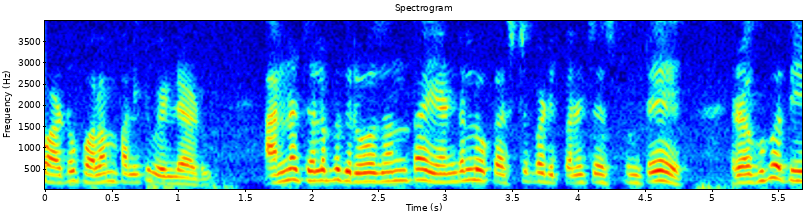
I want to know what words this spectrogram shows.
పాటు పొలం పనికి వెళ్ళాడు. అన్న చలపతి రోజంతా ఎండలో కష్టపడి పనిచేస్తుంటే రఘుపతి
